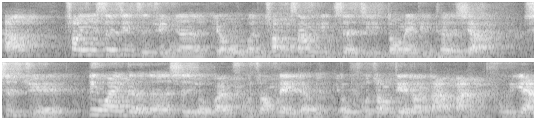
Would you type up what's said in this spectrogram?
好。创意设计职群呢，有文创商品设计、多媒体特效、视觉。另外一个呢，是有关服装类的，有服装电脑打版、服样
